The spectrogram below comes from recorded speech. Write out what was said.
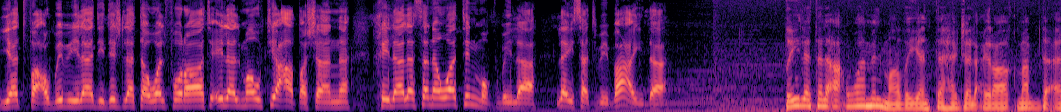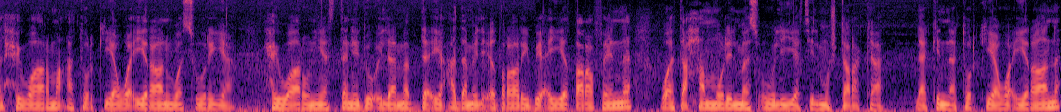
يدفع ببلاد دجلة والفرات إلى الموت عطشا خلال سنوات مقبلة ليست ببعيدة. طيلة الأعوام الماضية انتهج العراق مبدأ الحوار مع تركيا وإيران وسوريا. حوار يستند إلى مبدأ عدم الإضرار بأي طرف وتحمل المسؤولية المشتركة. لكن تركيا وإيران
